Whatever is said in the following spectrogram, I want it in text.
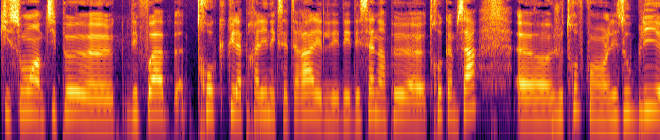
qui sont un petit peu, euh, des fois, trop cul la praline, etc., les, les- des scènes un peu trop comme ça, je trouve qu'on les oublie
